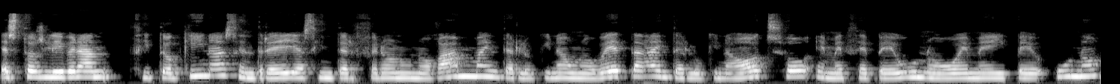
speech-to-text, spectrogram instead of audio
Estos liberan citoquinas, entre ellas interferón 1 gamma, interleuquina 1 beta, interleuquina 8, MCP1 o MIP1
